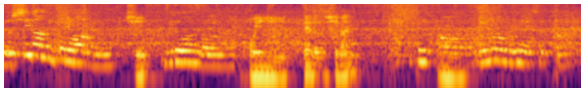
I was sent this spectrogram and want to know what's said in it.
몇 시간 동안 지 이동한 거야. 거의 네다섯 시간. 그러니까 얼마나 고생했을까.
